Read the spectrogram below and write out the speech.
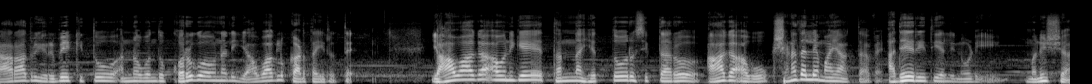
ಯಾರಾದರೂ ಇರಬೇಕಿತ್ತು ಅನ್ನೋ ಒಂದು ಕೊರಗು ಅವನಲ್ಲಿ ಯಾವಾಗಲೂ ಕಾಡ್ತಾ ಇರುತ್ತೆ. ಯಾವಾಗ ಅವನಿಗೆ ತನ್ನ ಹೆತ್ತೋರು ಸಿಗ್ತಾರೋ ಆಗ ಅವು ಕ್ಷಣದಲ್ಲೇ ಮಾಯ ಆಗ್ತವೆ. ಅದೇ ರೀತಿಯಲ್ಲಿ ನೋಡಿ ಮನುಷ್ಯ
